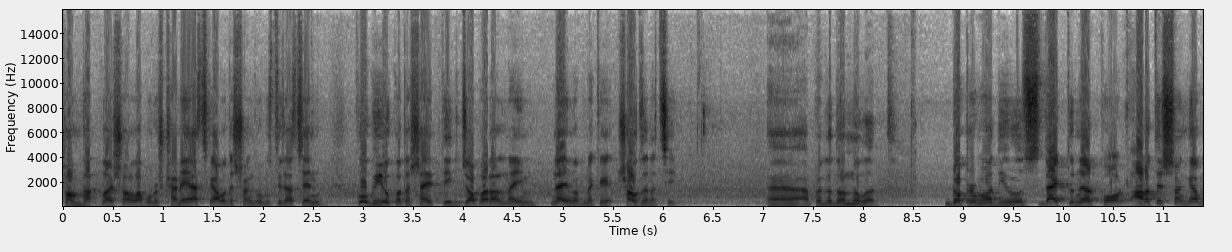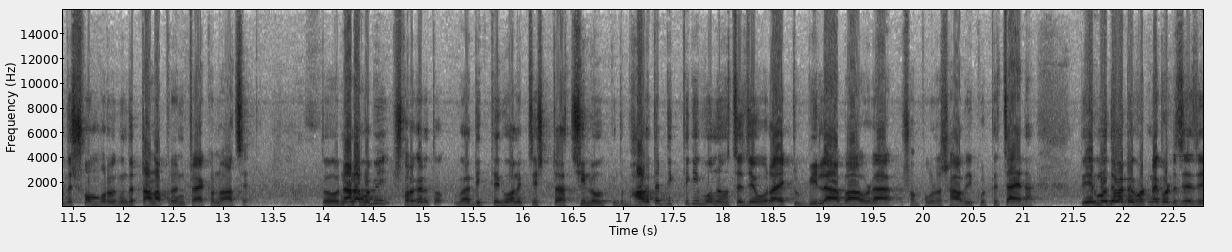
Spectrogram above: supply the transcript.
সংঘাত নয় সংলাপ অনুষ্ঠানে। আজকে আমাদের সঙ্গে উপস্থিত আছেন কবি ও কথা সাহিত্যিক জব্বার আল নাইম নাইম আপনাকে স্বাগত জানাচ্ছি। আপনাকে ধন্যবাদ। ডক্টর মোহাম্মদ ইউনুস দায়িত্ব নেওয়ার পর ভারতের সঙ্গে আমাদের সম্পর্ক কিন্তু টানাপোড়েনটা এখনও আছে। তো নানাভাবেই সরকারের তো দিক থেকে অনেক চেষ্টা ছিল কিন্তু ভারতের দিক থেকেই মনে হচ্ছে যে ওরা একটু বিলা বা ওরা সম্পর্কটা স্বাভাবিক করতে চায় না। তো এর মধ্যে একটা ঘটনা ঘটেছে যে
